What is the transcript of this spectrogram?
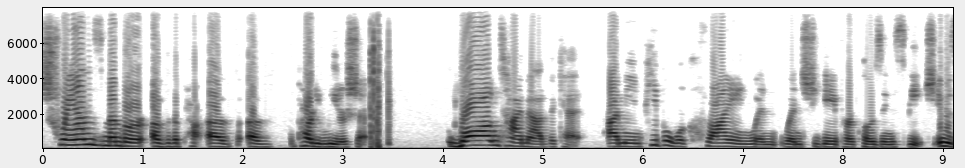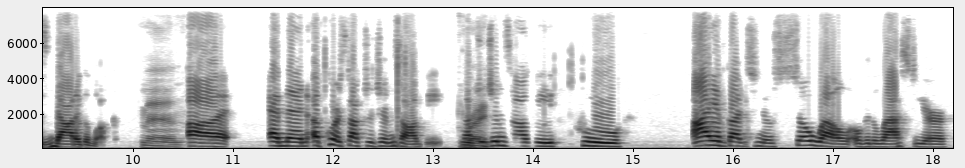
trans member of the of of the party leadership, long time advocate. I mean, people were crying when when she gave her closing speech. It was not a good look. Man. Uh, and then, of course, Dr. Jim Zogby. Dr. Right. Jim Zogby, who I have gotten to know so well over the last year,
